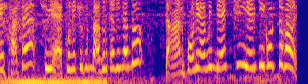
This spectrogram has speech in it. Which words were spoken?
এ ফাটা তুই এখন একটু দাদুর কাছে যা তো। তারপরে আমি দেখছি এর কি করতে হয়।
